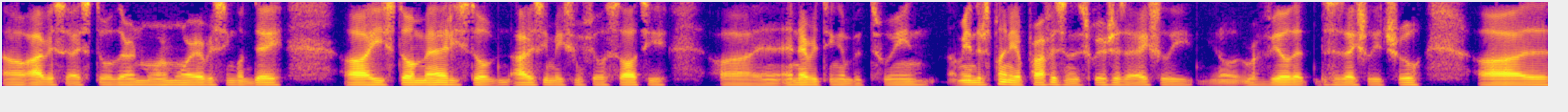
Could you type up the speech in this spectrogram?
now, obviously, I still learn more and more every single day. Uh, he's still mad. He still obviously makes me feel salty, uh, and, and, everything in between. I mean, there's plenty of prophets in the scriptures that actually, you know, reveal that this is actually true. Uh,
